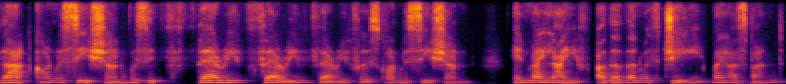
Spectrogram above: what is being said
that conversation was the very, very, very first conversation in my life, other than with Jay, my husband,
